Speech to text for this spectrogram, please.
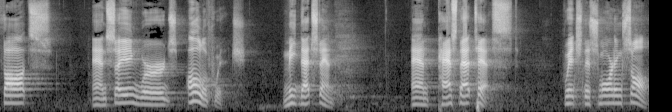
thoughts, and saying words, all of which meet that standard and pass that test, which this morning's psalm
